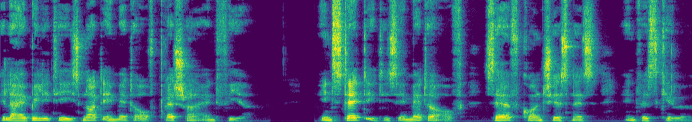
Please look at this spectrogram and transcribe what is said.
Reliability is not a matter of pressure and fear. Instead, it is a matter of self consciousness and the skill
